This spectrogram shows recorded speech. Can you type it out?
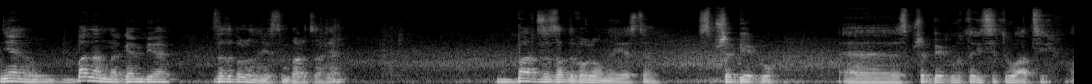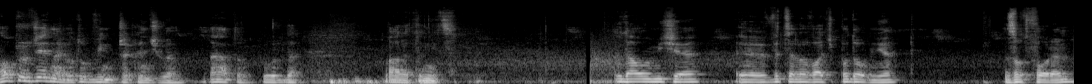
Nie no, banan na gębie. Zadowolony jestem bardzo, nie? Bardzo zadowolony jestem z przebiegu, e, z przebiegu tej sytuacji. Oprócz jednego, tu gwint przekręciłem. A to kurde, ale to nic udało mi się e, wycelować podobnie z otworem.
